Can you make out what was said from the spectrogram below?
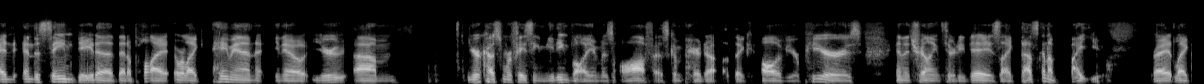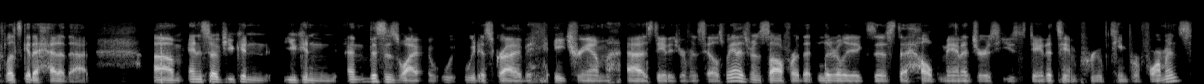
and and the same data that apply or like hey man you know you're um your customer facing meeting volume is off as compared to like all of your peers in the trailing 30 days like that's going to bite you right? Like let's get ahead of that. Um, and so if you can you can and this is why we, we describe atrium as data driven sales management software that literally exists to help managers use data to improve team performance.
